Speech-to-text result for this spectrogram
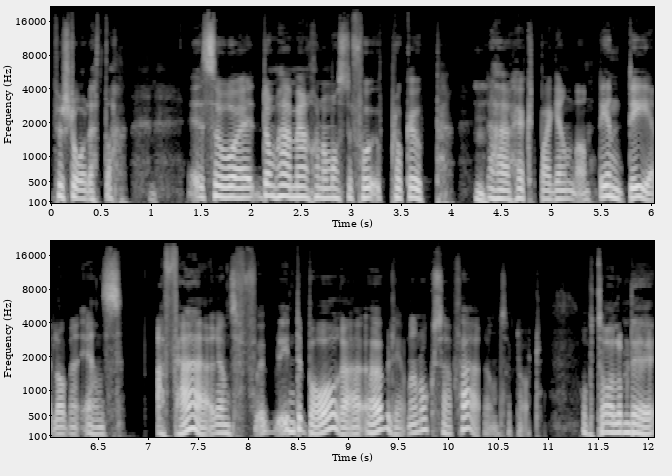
förstå detta. Mm. Så eh, de här människorna måste få plocka upp mm. det här högt på agendan. Det är en del av ens affär, ens, inte bara överlevnaden, också affären såklart. Och på tal om det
